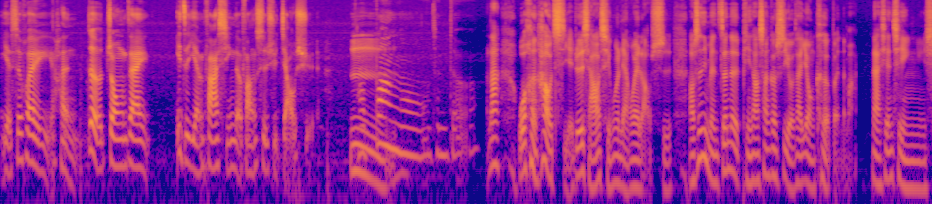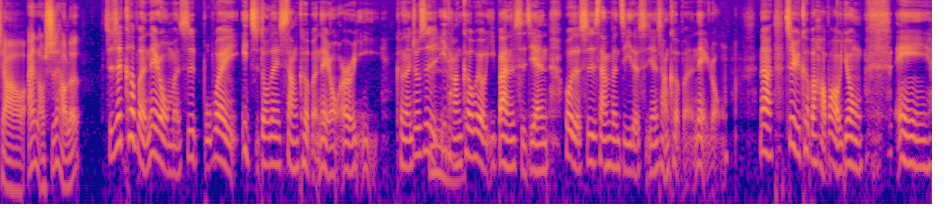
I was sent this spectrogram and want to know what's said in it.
也是会很热衷在一直研发新的方式去教学。好棒哦，真的。那我很好奇，就是想要请问两位老师，老师你们真的平常上课是有在用课本的吗？那先请小安老师好了。只是课本内容我们是不会一直都在上课本内容而已，可能就是一堂课会有一半的时间，或者是三分之一的时间上课本的内容。那至于课本好不好用，哎，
